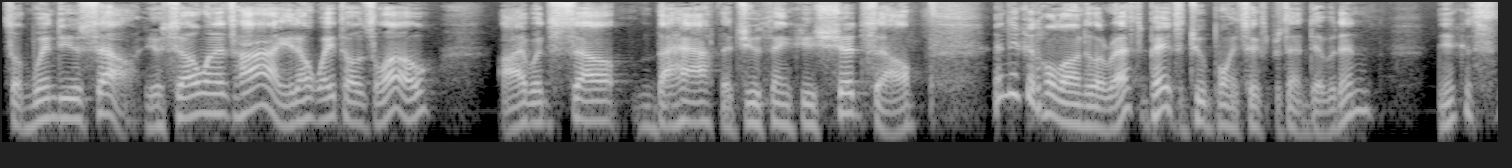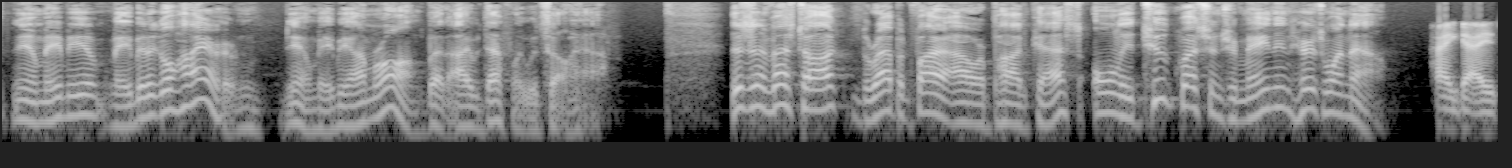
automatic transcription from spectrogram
So when do you sell? You sell when it's high. You don't wait till it's low. I would sell the half that you think you should sell, and you could hold on to the rest. and pay it's a 2.6% dividend. You can, you know, maybe maybe it'll go higher. You know, maybe I'm wrong, but I definitely would sell half. This is Invest Talk, the Rapid Fire Hour podcast. Only two questions remaining. Here's one now. Hi guys,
